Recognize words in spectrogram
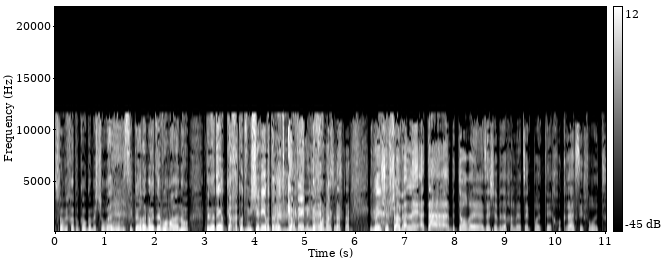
שלומי חתוקה הוא גם משורר, והוא סיפר לנו את זה, והוא אמר לנו, אתם יודעים, ככה כותבים שירים, אתה לא התכוון לכל מה ש... נדמה לי שאפשר... אבל uh, אתה, בתור uh, זה שבדרך כלל מייצג פה את חוקרי הספרות,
